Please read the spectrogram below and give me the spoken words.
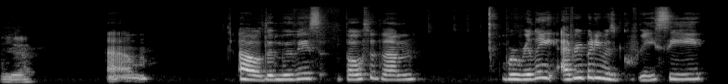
yeah, um. Oh, the movies, both of them were really. Everybody was greasy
